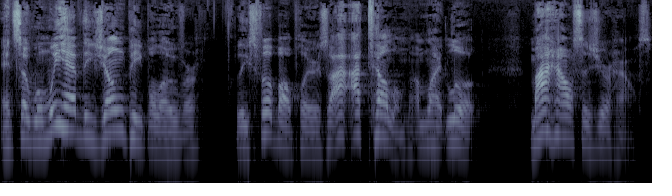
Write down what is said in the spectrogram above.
And so when we have these young people over, these football players, I, I tell them, I'm like, look, my house is your house.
